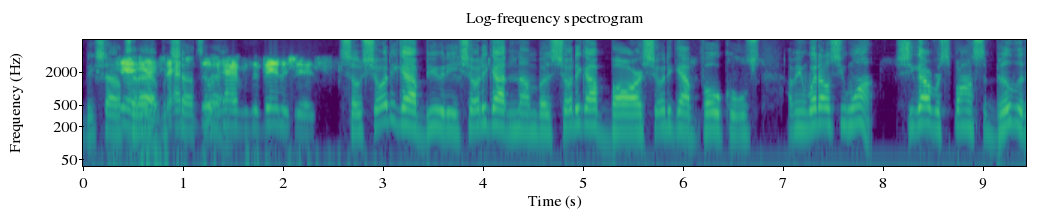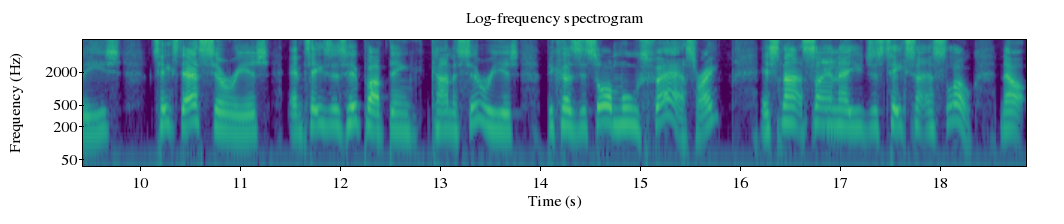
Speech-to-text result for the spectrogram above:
Big shout out yeah, to that. yes, Big shout out to that. Have its advantages. So Shorty got beauty, Shorty got numbers, Shorty got bars, Shorty got vocals. I mean, what else you want? She got responsibilities, takes that serious, and takes this hip hop thing kind of serious because it's all moves fast, right? It's not something that you just take something slow. Now,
